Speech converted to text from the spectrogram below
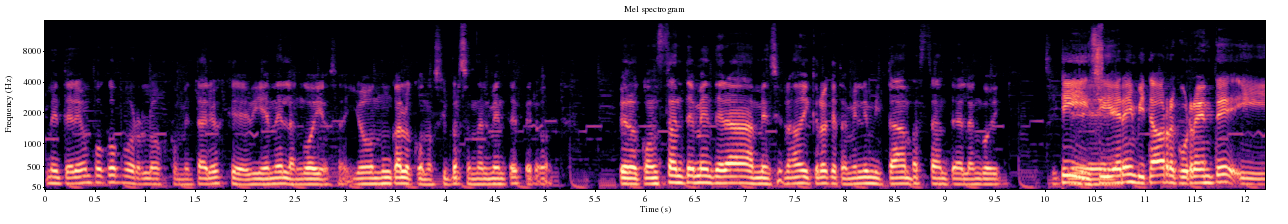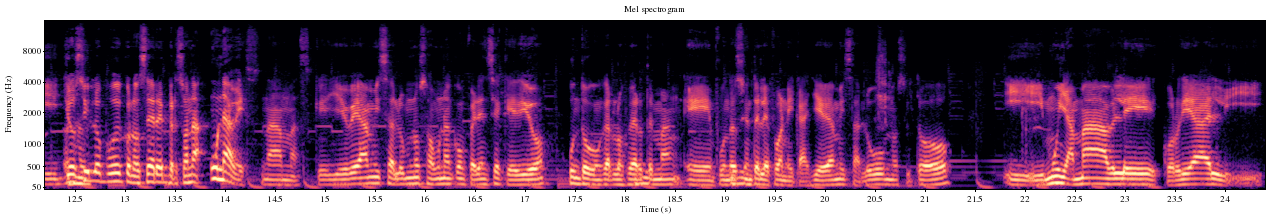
me enteré un poco por los comentarios que vi en el Langoy. O sea, yo nunca lo conocí personalmente, pero, pero constantemente era mencionado y creo que también lo invitaban bastante al Langoy. Así Sí, que- sí, era invitado recurrente y yo Ajá. sí lo pude conocer en persona una vez, nada más, que llevé a mis alumnos a una conferencia que dio junto con Carlos Berteman en Fundación Telefónica. Llevé a mis alumnos y todo, y muy amable, cordial y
